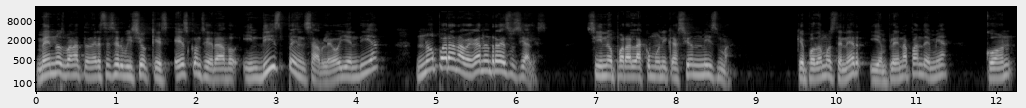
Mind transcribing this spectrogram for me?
Menos van a tener este servicio que es, considerado indispensable hoy en día, no para navegar en redes sociales, sino para la comunicación misma que podemos tener y en plena pandemia con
